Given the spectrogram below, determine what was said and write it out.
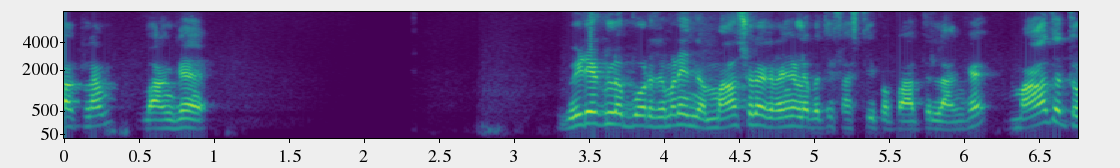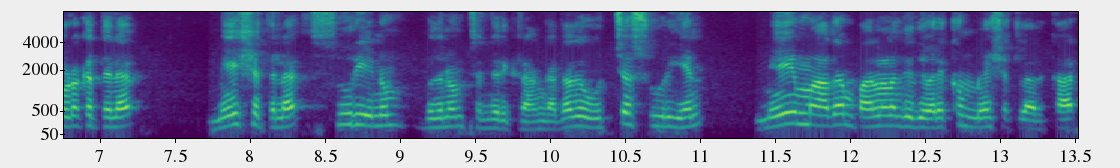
பார்க்கலாம். வாங்க. வீடியோக்குள்ள போறது மாதிரி இந்த மாசோட கிரகங்களை பத்தி ஃபர்ஸ்ட் இப்ப பார்த்துடலாங்க மாத தொடக்கத்துல மேஷத்துல சூரியனும் புதனும் செஞ்சிருக்கிறாங்க அதாவது உச்ச சூரியன் மே மாதம் பதினாலாம் தேதி வரைக்கும் மேஷத்துல இருக்கார்.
